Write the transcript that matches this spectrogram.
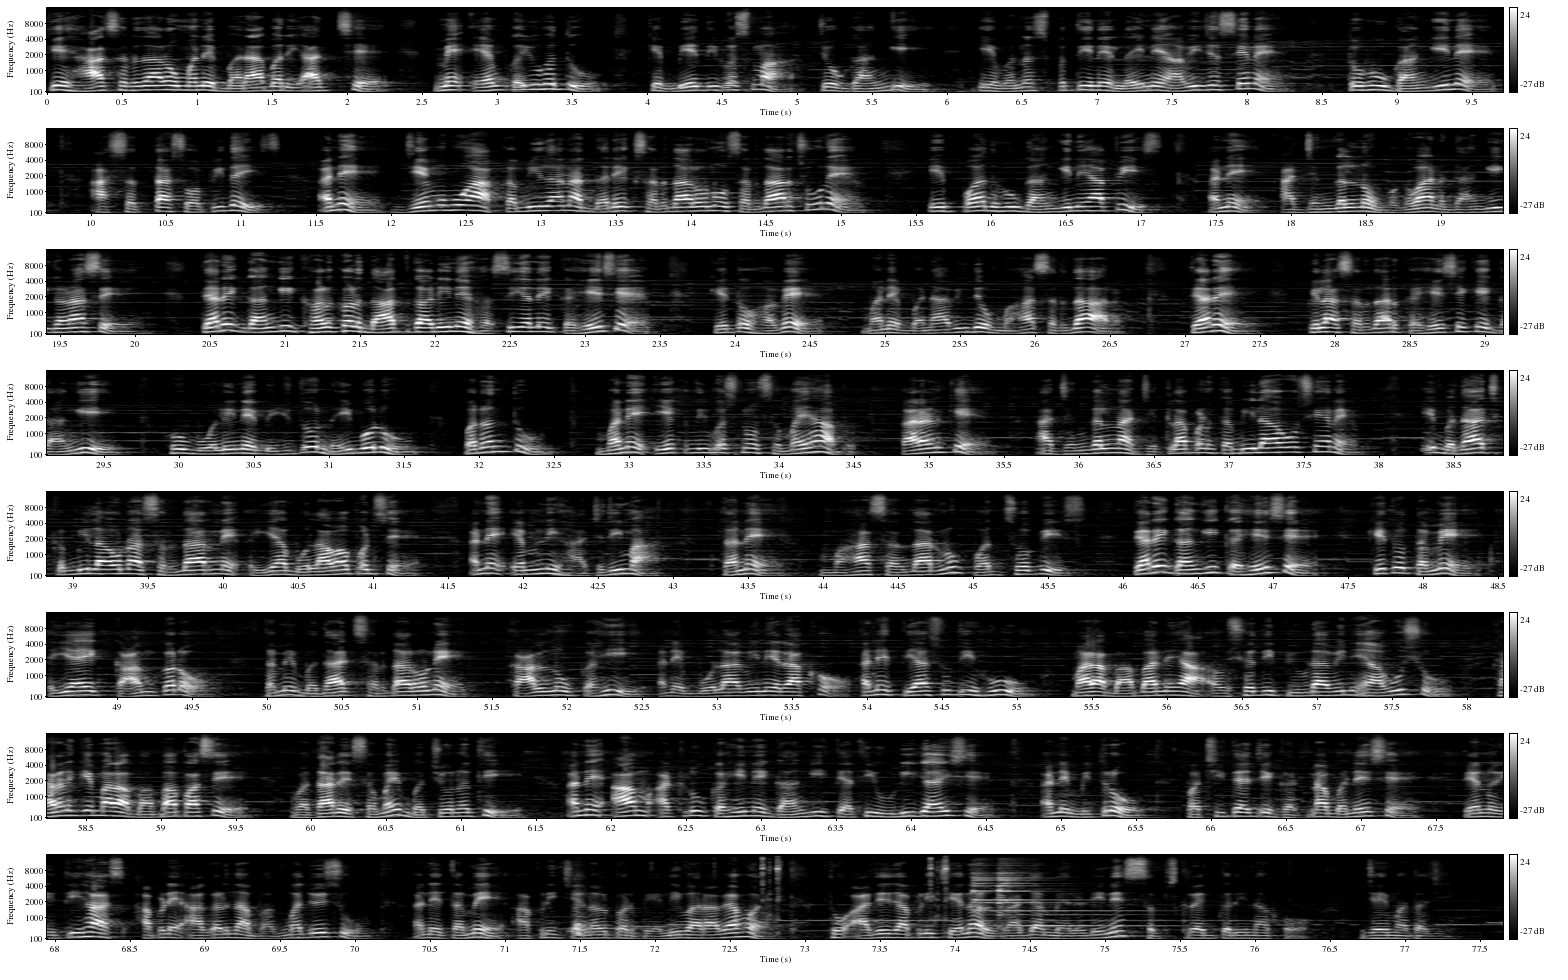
કે હા સરદારો, મને બરાબર યાદ છે. મેં એમ કહ્યું હતું કે બે દિવસમાં જો ગાંગી એ વનસ્પતિને લઈને આવી જશે ને, તો હું ગાંગીને આ સત્તા સોંપી દઈશ અને જેમ હું આ કબીલાના દરેક સરદારોનો સરદાર છું ને, એ પદ હું ગાંગીને આપીશ અને આ જંગલનો ભગવાન ગાંગી ગણાશે. ત્યારે ગાંગી ખળખળ દાંત કાઢીને હસી અને કહે છે કે તો હવે મને બનાવી દો મહાસરદાર. ત્યારે પેલા સરદાર કહે છે કે ગાંગી હું બોલીને બીજું તો નહીં બોલું, પરંતુ મને એક દિવસનો સમય આપ, કારણ કે આ જંગલના જેટલા પણ કબીલાઓ છે ને, એ બધા જ કબીલાઓના સરદારને અહીંયા બોલાવવા પડશે અને એમની હાજરીમાં તને મહાસરદારનું પદ સોંપીશ. ત્યારે ગાંગી કહે છે કે તો તમે અહીંયા એક કામ કરો, તમે બધા જ સરદારોને કાલનું કહી અને બોલાવીને રાખો અને ત્યાં સુધી હું મારા બાબાને આ ઔષધિ પીવડાવીને આવું છું, કારણ કે મારા બાબા પાસે વધારે સમય બચ્યો નથી અને આમ આટલું કહીને ગાંગી ત્યાંથી ઉડી જાય છે. અને મિત્રો, પછી ત્યાં જે ઘટના બને છે, તેનો ઇતિહાસ આપણે આગળના ભાગમાં જોઈશું. અને તમે આપણી ચેનલ પર પહેલી વાર આવ્યા હોય, તો આજે જ આપણી ચેનલ રાજા મેલેડીને સબસ્ક્રાઈબ કરી નાખો. જય માતાજી.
